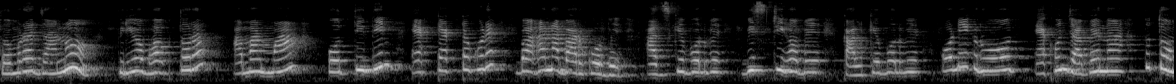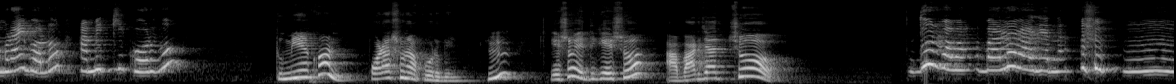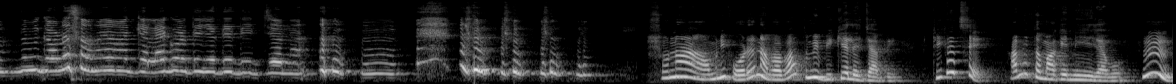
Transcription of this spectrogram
তোমরা জানো প্রিয় ভক্তরা আমার মা প্রতিদিন একটা একটা করে বাহানা বার করবে। আজকে বলবে বৃষ্টি হবে কালকে বলবে অনেক রোদ এখন যাবে না। তো তোমরাই বলো আমি কি করব? তুমি এখন পড়াশোনা করবে হুম? এসো এদিকে এসো, আবার যাচ্ছ। শোনা, অমনি করে না বাবা, তুমি বিকেলে যাবে, ঠিক আছে আমি তোমাকে নিয়ে যাব, হুম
